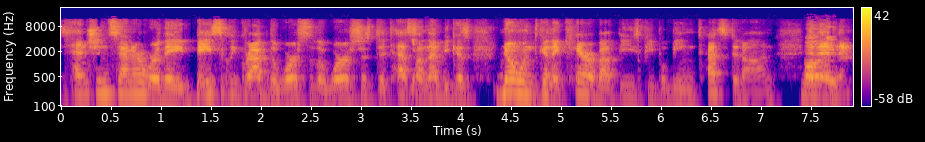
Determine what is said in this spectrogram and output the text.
detention center where they basically grab the worst of the worst just to test Yeah. on them because no one's gonna care about these people being tested on. well, and then it-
